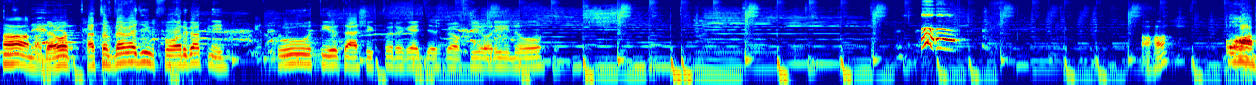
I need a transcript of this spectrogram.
Na de ott, hát ha bemegyünk forgatni, hú, tiltásig pörög egyesbe a Fiorino. Aha. Oh,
